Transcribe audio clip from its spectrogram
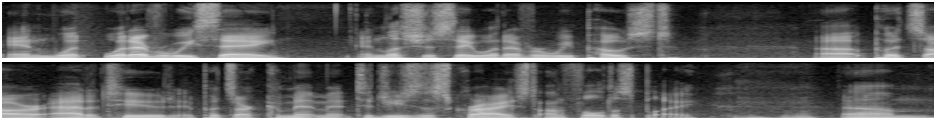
And what whatever we say, and let's just say whatever we post, uh, puts our attitude, it puts our commitment to Jesus Christ on full display. Mhm. Um,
